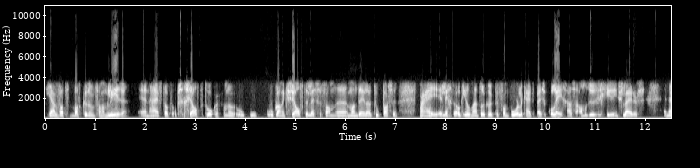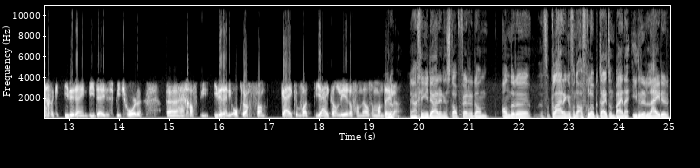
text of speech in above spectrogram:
ja, wat, wat kunnen we van hem leren? En hij heeft dat op zichzelf betrokken. Van, uh, hoe, hoe, hoe, kan ik zelf de lessen van uh, Mandela toepassen? Maar hij legde ook heel nadrukkelijk de verantwoordelijkheid bij zijn collega's, andere regeringsleiders. En eigenlijk iedereen die deze speech hoorde. Uh, hij gaf die, iedereen die opdracht van kijk wat jij kan leren van Nelson Mandela. Ja. ja, ging je daarin een stap verder dan andere verklaringen van de afgelopen tijd? Want bijna iedere leider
